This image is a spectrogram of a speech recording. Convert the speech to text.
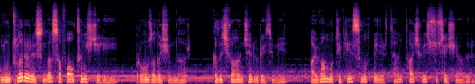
Buluntular arasında saf altın işçiliği, bronz alaşımlar, kılıç ve hançer üretimi, hayvan motifli sınıf belirten taç ve süs eşyaları.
